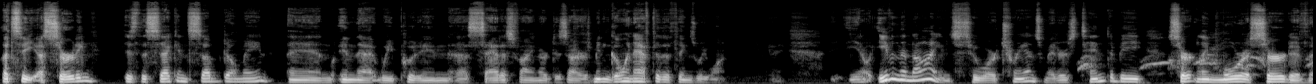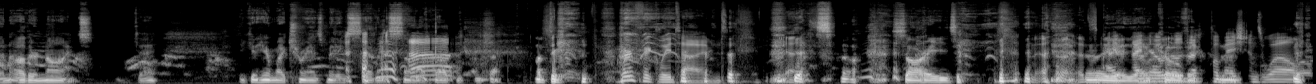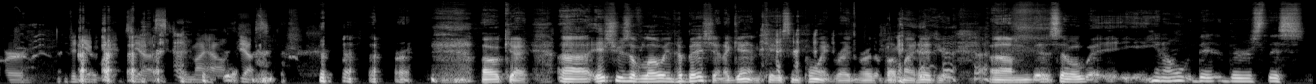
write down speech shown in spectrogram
let's see, asserting is the second subdomain, and in that we put in uh, satisfying our desires, meaning going after the things we want you know, even the nines who are transmitters tend to be certainly more assertive than other nines. Okay. You can hear my transmitting seven son Perfectly timed. Yes. yes. sorry. no, uh, yeah, yeah, I, know COVID. those exclamations well over video games. Yes, in my house. Yes. All right. okay. Uh, issues of low inhibition. Again, case in point, right, right above my head here. Um, so, you know, there, there's this.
